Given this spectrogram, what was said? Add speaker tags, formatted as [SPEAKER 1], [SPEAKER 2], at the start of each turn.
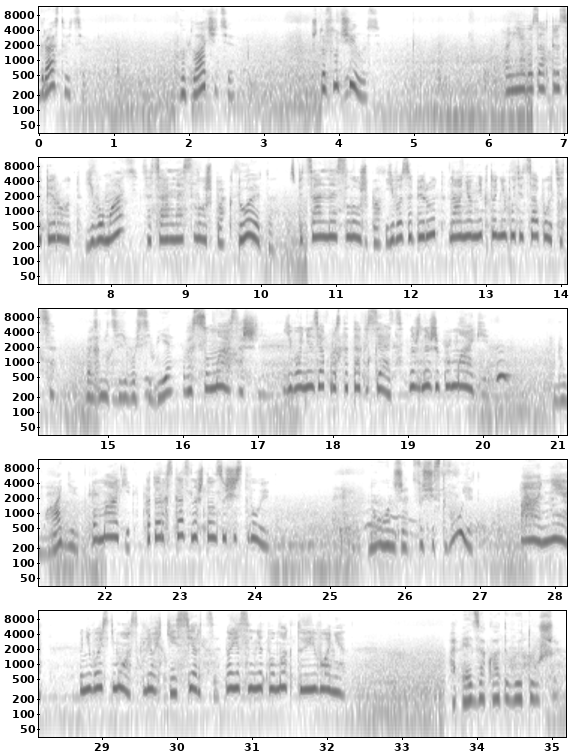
[SPEAKER 1] Здравствуйте. Вы плачете? Что случилось?
[SPEAKER 2] Они его завтра заберут.
[SPEAKER 1] Его мать?
[SPEAKER 2] Социальная служба.
[SPEAKER 1] Кто это?
[SPEAKER 2] Специальная служба. Его заберут, но о нем никто не будет заботиться.
[SPEAKER 1] Возьмите его себе.
[SPEAKER 2] Вы с ума сошли. Его нельзя просто так взять. Нужны же бумаги.
[SPEAKER 1] Бумаги?
[SPEAKER 2] Бумаги, в которых сказано, что он существует.
[SPEAKER 1] Но он же существует.
[SPEAKER 2] А, нет. У него есть мозг, легкие, сердце. Но если нет бумаг, то и его нет.
[SPEAKER 1] Опять закладывают уши.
